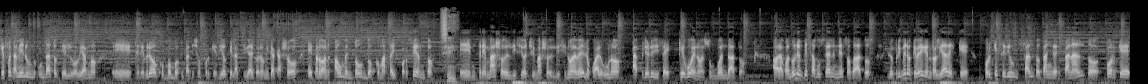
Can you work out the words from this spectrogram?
que fue también un, dato que el gobierno eh, celebró con bombos y platillos porque dio que la actividad económica cayó, perdón, aumentó un 2,6% sí. entre mayo del 18 y mayo del 19, lo cual uno a priori dice, qué bueno, es un buen dato. Ahora, cuando uno empieza a bucear en esos datos, lo primero que ve que en realidad es que ¿Por qué se dio un salto tan, tan alto? Porque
